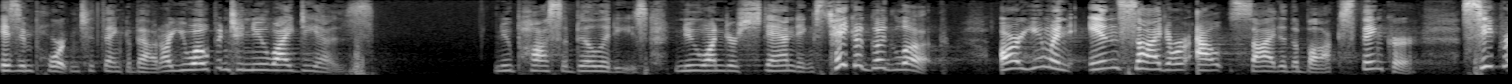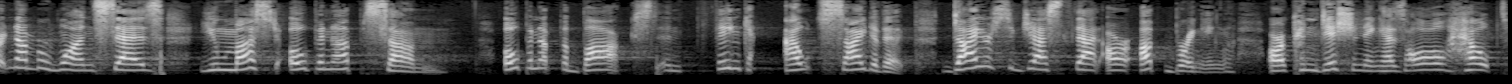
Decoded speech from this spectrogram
is important to think about. Are you open to new ideas? New possibilities, new understandings. Take a good look. Are you an inside or outside of the box thinker? Secret number one says you must open up some, open up the box and think outside of it. Dyer suggests that our upbringing, our conditioning has all helped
